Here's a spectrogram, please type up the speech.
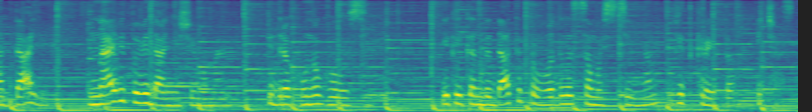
А далі найвідповідальніший момент підрахунок голосів, який кандидати проводили самостійно, відкрито і чесно.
